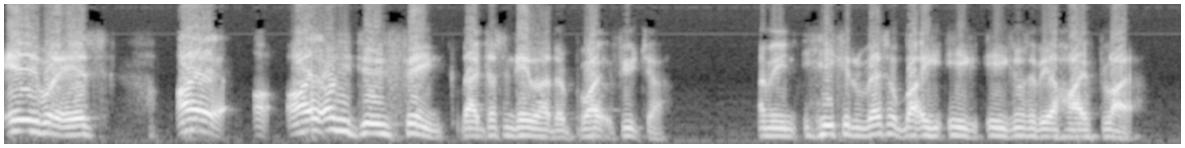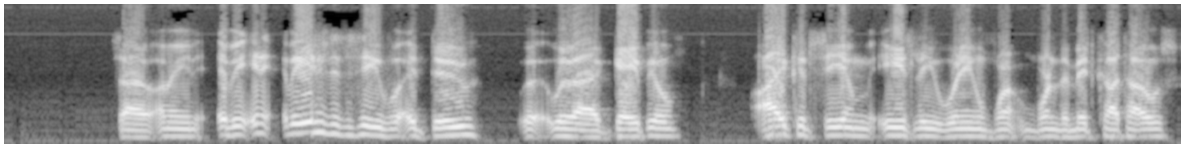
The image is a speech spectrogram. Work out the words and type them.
it is what it is. I I honestly do think that Justin Gabriel had a bright future. I mean, he can wrestle, but he, he, he can also be a high flyer. So, I mean, it'd be, it'd be interesting to see what it do with, with uh, Gabriel. I could see him easily winning one, one of the mid card titles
